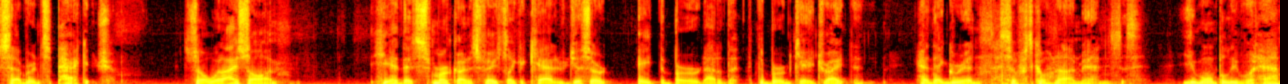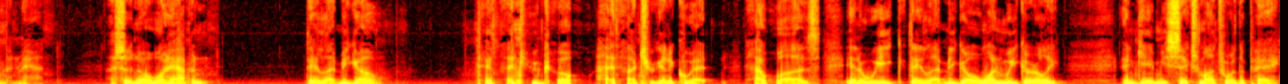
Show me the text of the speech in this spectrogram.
severance package. So when I saw him, he had that smirk on his face like a cat who just ate the bird out of the, the bird cage, right? And had that grin. I said, What's going on, man? He says, You won't believe what happened, man. I said, No, what happened? They let me go. They let you go. I thought you were going to quit. I was. In a week, they let me go one week early and gave me six months worth of pay.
